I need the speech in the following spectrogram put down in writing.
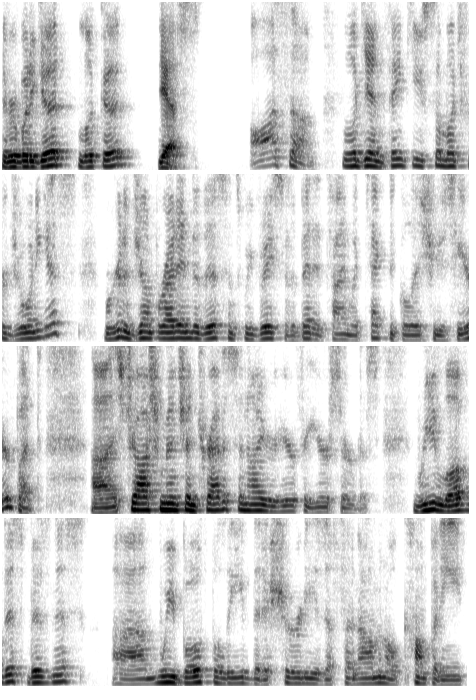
Everybody good? Look good? Yes. Awesome. Well, again, thank you so much for joining us. We're going to jump right into this since we've wasted a bit of time with technical issues here. But uh, as Josh mentioned, Travis and I are here for your service. We love this business. Um, we both believe that Assurity is a phenomenal company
